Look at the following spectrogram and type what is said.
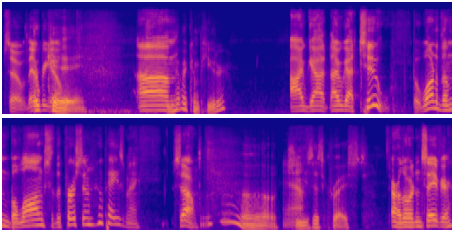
So there we go. okay. you Um, have a computer? I've got I've got two, but one of them belongs to the person who pays me. So Oh, Yeah. Jesus Christ. our Lord and Savior.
